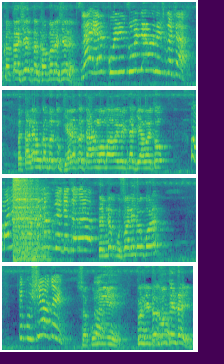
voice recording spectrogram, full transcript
કરતા છે તને ખબર હશે ને? પણ તને હું ખબર તું ઘેર હતો તારું મોમ આવે એવી રીતના જ્યાં હોય તો? તો એમને પૂછવા નહીં જવું પડે? શકુની. તું નિર્દોષ છૂટી થઈ.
